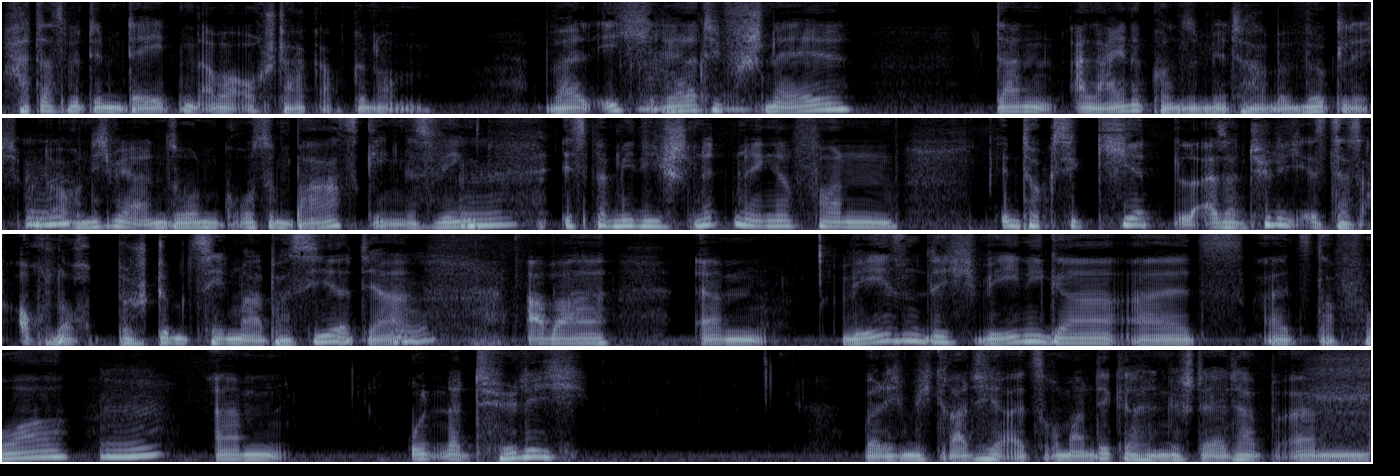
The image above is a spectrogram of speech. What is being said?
hat das mit dem Daten aber auch stark abgenommen. Weil ich okay. relativ schnell dann alleine konsumiert habe, wirklich. Und mhm. auch nicht mehr an so einen großen Bars ging. Deswegen mhm. ist bei mir die Schnittmenge von intoxikiert, also natürlich ist das auch noch bestimmt zehnmal passiert, ja. Mhm. Aber ähm, wesentlich weniger als, als davor. Mhm. Ähm, und natürlich weil ich mich gerade hier als Romantiker hingestellt habe, ähm,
